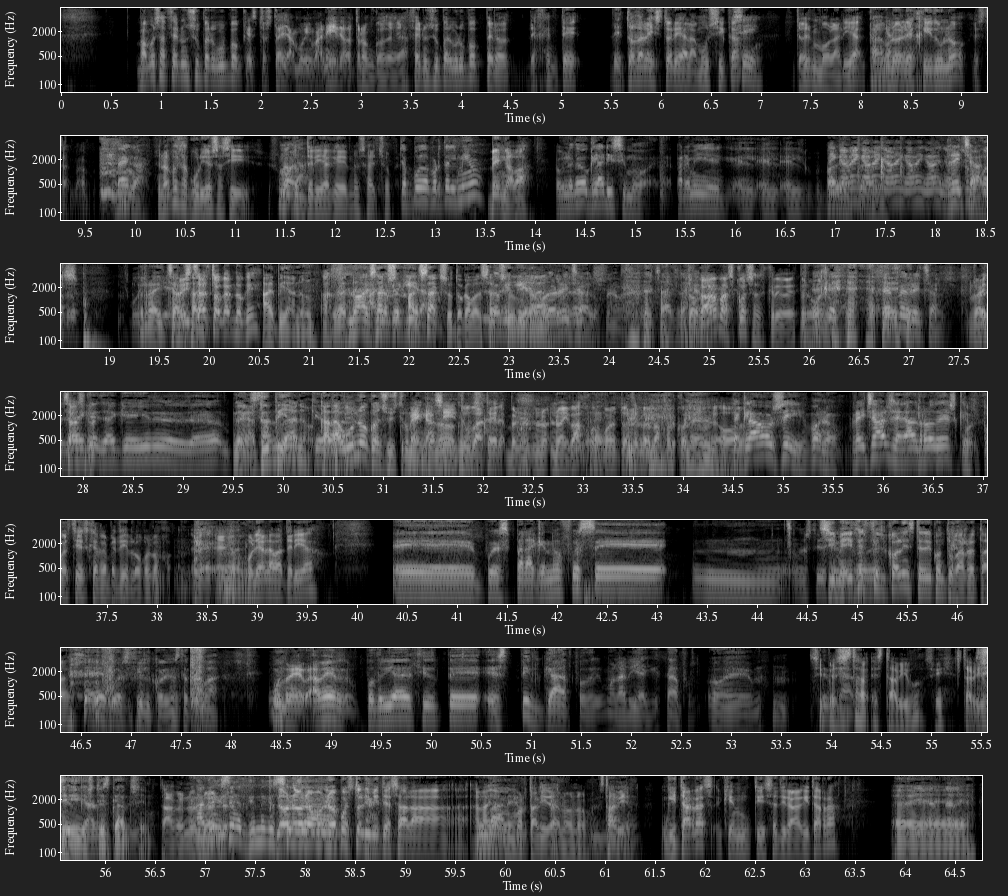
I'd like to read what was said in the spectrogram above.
Vamos a hacer un supergrupo, que esto está ya muy manido, tronco, de hacer un supergrupo, pero de gente de toda la historia de la música. Sí. Entonces molaría, cada Venga. uno elegido uno. Está, Venga, es una cosa curiosa, sí. Es una Mola. tontería que no se ha hecho. ¿te puedo aportar el mío? Venga, va. Porque lo tengo clarísimo. Para mí, el, el, el culpable Venga, venga, venga, venga, venga, venga. Ray Somos Charles. cuatro. Ray. Charles. ¿Ray Charles tocando qué? Al piano. No, al lo saxo, al saxo, tocaba el Lo saxo. que que era quiera, Ray Charles. Ray Charles, Tocaba más cosas, creo, ¿eh? Pero bueno. Jefe, Ray Charles. Ray Pues ya, hay Charles. que, ya hay que ir. ya Venga, pensando tú piano. Cada uno con su instrumento, Venga, ¿no? sí, tú bater, pero no, no hay bajo. Bueno, tú haces los bajos con el... o- Teclado, sí. Bueno, Ray Charles le da al Rhodes que pues, pues tienes que repetir luego el bajo. Eh, eh, Julián, la batería. Eh, pues para que no fuese mm, Si me dices Phil Collins, te doy con tu garrota, ¿eh? Eh, pues Phil Collins tocaba. Hombre, a ver, podría decirte Steve Gadd, podría, molaría quizá. pues, o, eh, hmm, Sí, pero está, está vivo, sí, está vivo. Sí, Steve Gadd sí. no, Ah, no, he puesto límites a la, a la Vale. inmortalidad, no, no, está Vale. bien. ¿Guitarras? ¿Quién se tira la guitarra? Eh, dale.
